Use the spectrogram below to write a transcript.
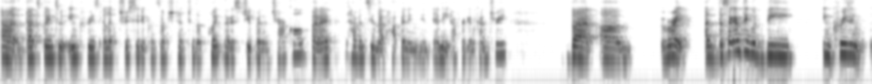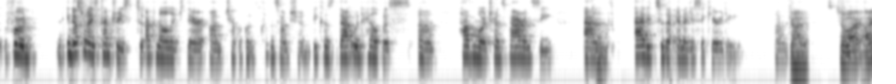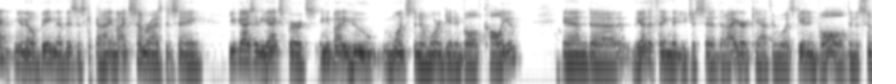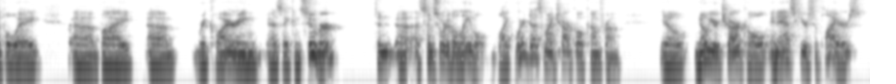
uh, that's going to increase electricity consumption to the point that is cheaper than charcoal. But I haven't seen that happening in any African country. But um, right, and the second thing would be increasing for industrialized countries to acknowledge their um, charcoal consumption because that would help us um, have more transparency and okay. add it to the energy security. Um, Got it. So I, I, you know, being the business guy, I'd summarize it saying you guys are the experts. Anybody who wants to know more and get involved, call you. And uh, the other thing that you just said that I heard, Catherine, was get involved in a simple way uh, by um, requiring, as a consumer, to uh, some sort of a label, like where does my charcoal come from? You know, know your charcoal and ask your suppliers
